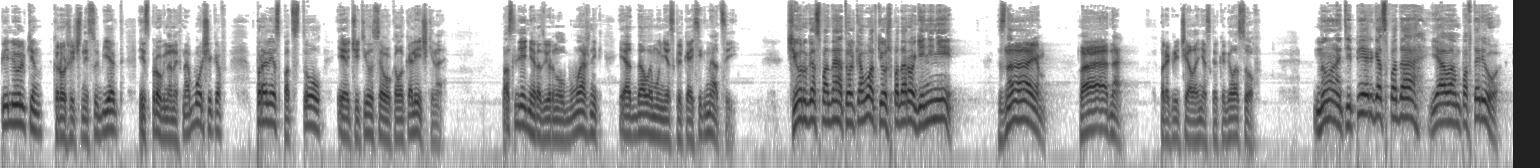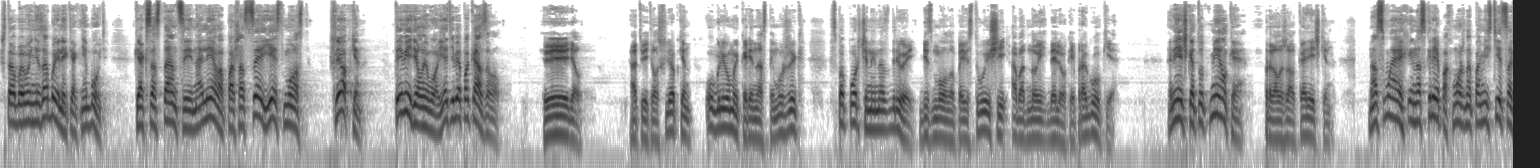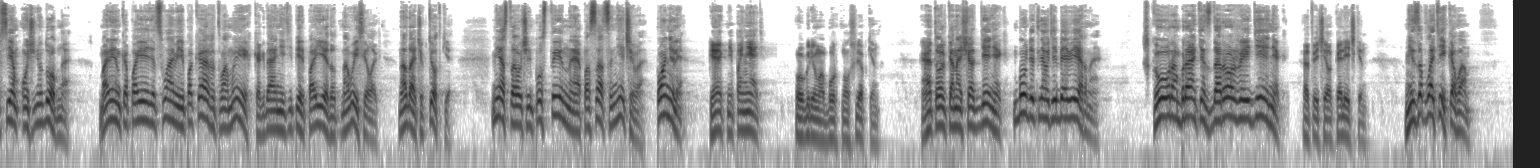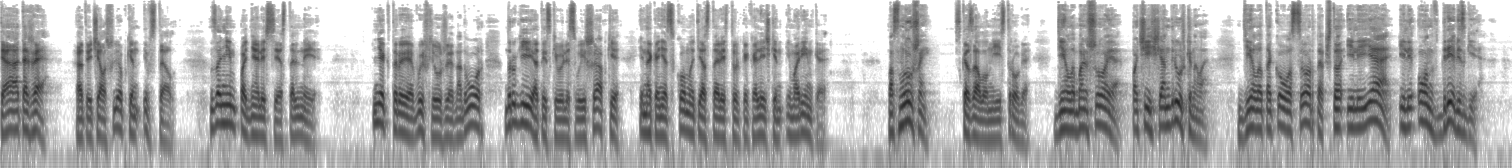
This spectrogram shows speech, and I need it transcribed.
Пилюлькин, крошечный субъект из прогнанных наборщиков, пролез под стол и очутился около Колечкина. Последний развернул бумажник и отдал ему несколько ассигнаций. «Чур, господа, только водки уж по дороге ни-ни!» «Знаем! Ладно!» — прокричало несколько голосов. «Ну а теперь, господа, я вам повторю, чтобы вы не забыли как-нибудь, как со станции налево по шоссе есть мост. Шлепкин, ты видел его, я тебе показывал». «Видел», — ответил Шлепкин, угрюмый коренастый мужик с попорченной ноздрёй, безмолвно повествующий об одной далекой прогулке. «Речка тут мелкая», — продолжал Колечкин, на сваях и на скрепах можно поместиться всем очень удобно. Маринка поедет с вами и покажет вам их, когда они теперь поедут на выселок, на дачу к тетке. Место очень пустынное, опасаться нечего. Поняли? Как не понять? Угрюмо буркнул Шлепкин. А только насчет денег, будет ли у тебя верно? Шкура, братец, дороже и денег, отвечал Колечкин. Не заплати-ка вам. То-то же, отвечал Шлепкин и встал. За ним поднялись все остальные. Некоторые вышли уже на двор, другие отыскивали свои шапки, и, наконец, в комнате остались только Колечкин и Маринка. «Послушай», — сказал он ей строго, — «дело большое, почище Андрюшкиного. Дело такого сорта, что или я, или он в дребезге.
